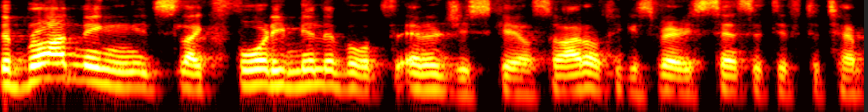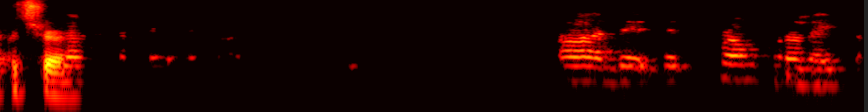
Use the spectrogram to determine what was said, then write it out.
the broadening, it's like 40 millivolts energy scale. So I don't think it's very sensitive to temperature. Uh, the, the strong correlation.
